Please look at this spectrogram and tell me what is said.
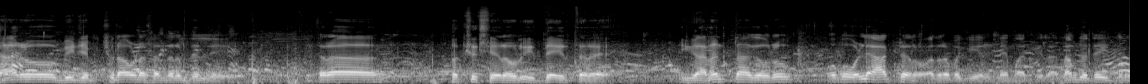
ಯಾರು ಬಿ ಜೆ ಪಿ ಚುನಾವಣಾ ಸಂದರ್ಭದಲ್ಲಿ ಈ ಥರ ಪಕ್ಷಕ್ಕೆ ಸೇರೋರು ಇದ್ದೇ ಇರ್ತಾರೆ. ಈಗ ಅನಂತ್ನಾಗ್ ಅವರು ಒಬ್ಬ ಒಳ್ಳೆ ಆಕ್ಟರು ಅದರ ಬಗ್ಗೆ ಎರಡನೇ ಮಾತಿಲ್ಲ. ನಮ್ಮ ಜೊತೆ ಇದ್ದರು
